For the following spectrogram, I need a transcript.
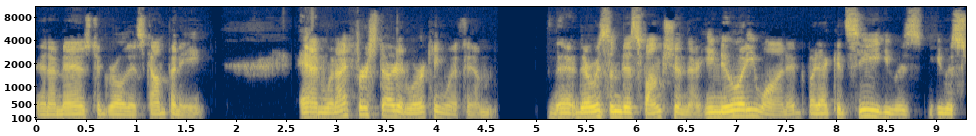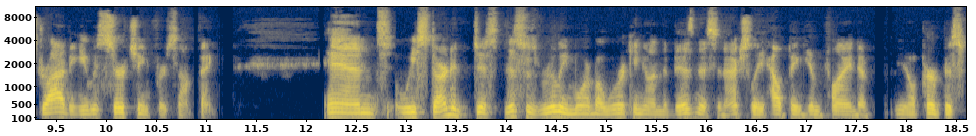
and I managed to grow this company. And when I first started working with him, there, there was some dysfunction there. He knew what he wanted, but I could see he was he was striving. He was searching for something. And we started just this was really more about working on the business and actually helping him find a you know purpose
